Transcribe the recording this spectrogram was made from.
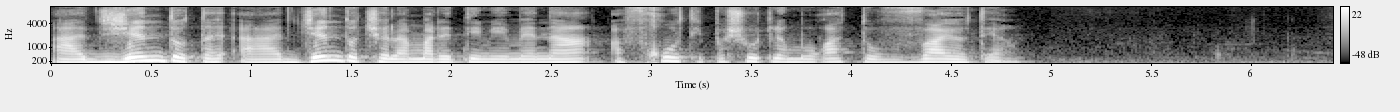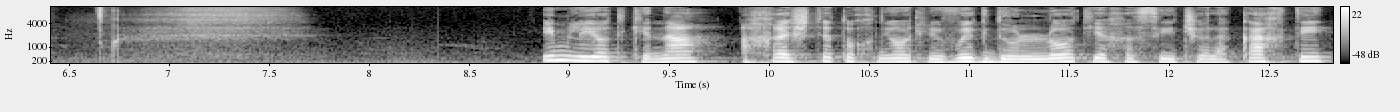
האג'נדות, האג'נדות שלמדתי ממנה הפכו אותי פשוט למורה טובה יותר. אם להיות כנה, אחרי שתי תוכניות ליווי גדולות יחסית שלקחתי,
